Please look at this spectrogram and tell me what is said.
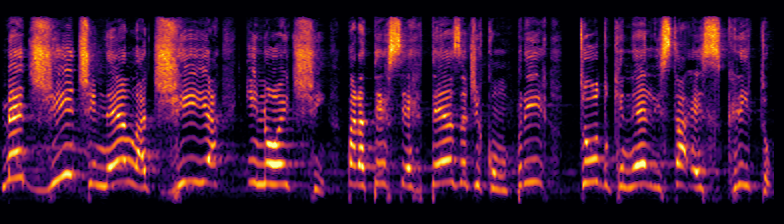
Medite nela dia e noite, para ter certeza de cumprir tudo que nele está escrito.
